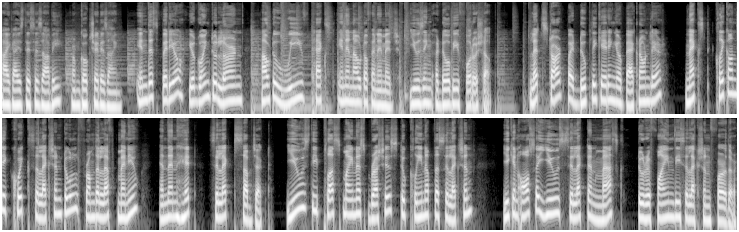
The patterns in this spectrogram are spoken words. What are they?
Hi guys, this is Abi from Gokce Design. In this video, you're going to learn how to weave text in and out of an image using Adobe Photoshop. Let's start by duplicating your background layer. Next, click on the quick selection tool from the left menu and then hit select subject. Use the plus minus brushes to clean up the selection. You can also use select and mask to refine the selection further.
